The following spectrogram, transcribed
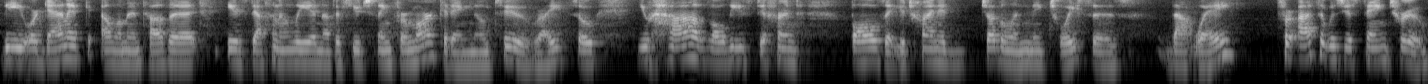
The organic element of it is definitely another huge thing for marketing though too right? So you have all these different balls that you're trying to juggle and make choices that way. For us it was just staying true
